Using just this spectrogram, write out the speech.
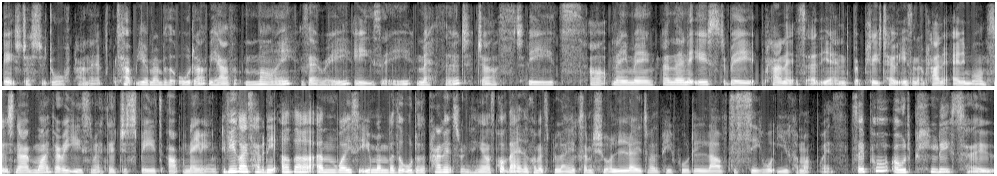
It's just a dwarf planet. To help you remember the order, we have my very easy method, just beads, up naming, and then it used to be planets at the end, but Pluto isn't a planet anymore. So it's now my very easy method just speeds up naming. If you guys have any other um, ways that you remember the order of the planets or anything else, pop that in the comments below because I'm sure loads of other people would love to see what you come up with. So poor old Pluto.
